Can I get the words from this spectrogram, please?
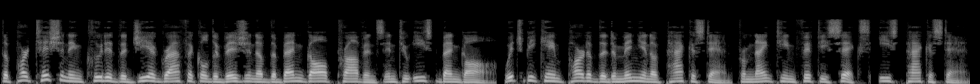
The partition included the geographical division of the Bengal province into East Bengal, which became part of the Dominion of Pakistan from 1956, East Pakistan.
